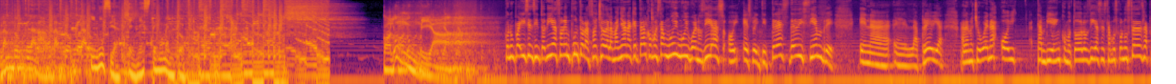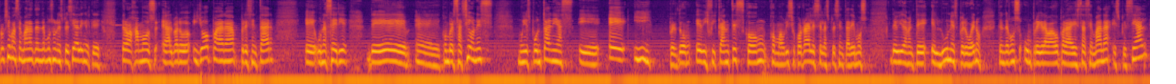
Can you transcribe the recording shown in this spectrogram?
Hablando claro, hablando claro. Inicia en este momento. Colombia. Con un país en sintonía, son en punto las 8 de la mañana. ¿Qué tal? ¿Cómo están? Muy, muy buenos días. Hoy es 23 de diciembre en la, en la previa a la Nochebuena. Hoy también, como todos los días, estamos con ustedes. La próxima semana tendremos un especial en el que trabajamos eh, Álvaro y yo para presentar eh, una serie de eh, conversaciones muy espontáneas e, y perdón, edificantes con, con Mauricio Corrales. Se las presentaremos debidamente el lunes, pero bueno, tendremos un pregrabado para esta semana especial,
